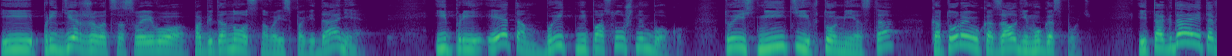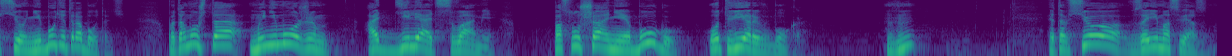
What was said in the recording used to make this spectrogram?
и придерживаться своего победоносного исповедания, и при этом быть непослушным Богу. То есть не идти в то место, которое указал ему Господь. И тогда это все не будет работать. Потому что мы не можем отделять с вами послушание Богу от веры в Бога. Угу. Это все взаимосвязано.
